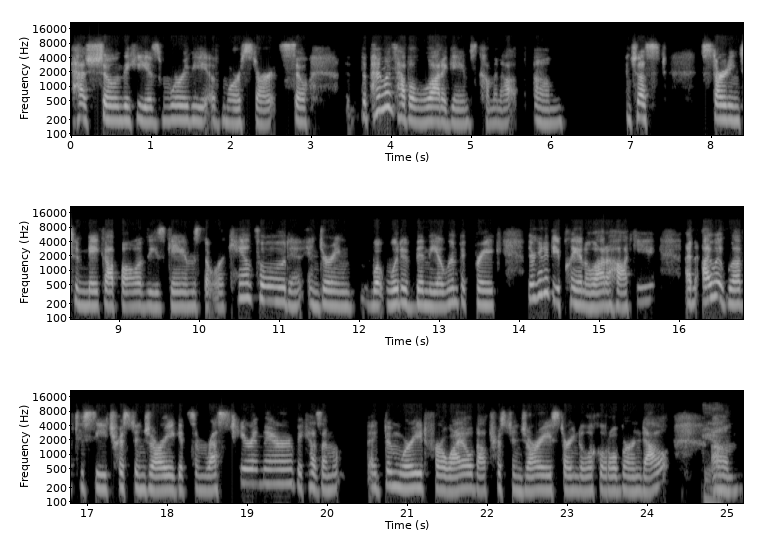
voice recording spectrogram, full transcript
has shown that he is worthy of more starts. So the Penguins have a lot of games coming up. Um, just starting to make up all of these games that were canceled and, and during what would have been the Olympic break, they're going to be playing a lot of hockey. And I would love to see Tristan Jarry get some rest here and there because I'm I've been worried for a while about Tristan Jarry starting to look a little burned out. Yeah. Um,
